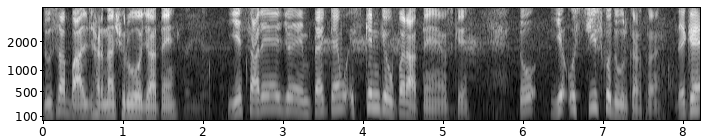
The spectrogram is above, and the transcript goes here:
दूसरा बाल झड़ना शुरू हो जाते हैं। ये सारे जो इम्पैक्ट हैं वो स्किन के ऊपर आते हैं उसके। तो ये उस चीज़ को दूर करता है। देखें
